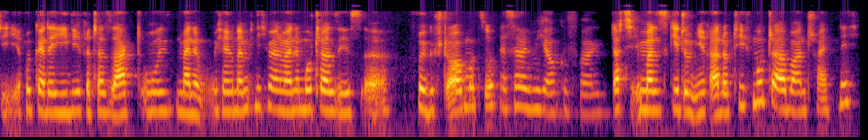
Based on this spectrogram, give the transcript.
die Rückkehr der Jedi-Ritter sagt, oh, meine, ich erinnere mich nicht mehr an meine Mutter, sie ist äh, früh gestorben und so. Das habe ich mich auch gefragt. Dachte ich immer, es geht um ihre Adoptivmutter, aber anscheinend nicht.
